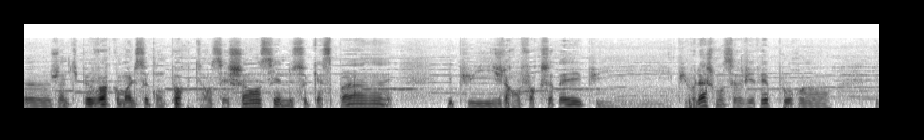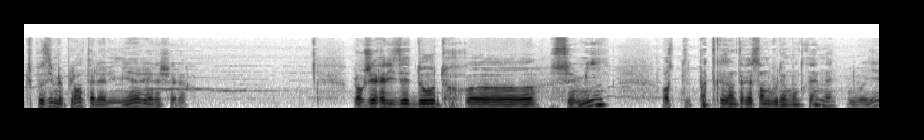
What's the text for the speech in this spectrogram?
Euh, je vais un petit peu voir comment elle se comporte en séchant, si elle ne se casse pas. Et puis je la renforcerai et puis, voilà, je m'en servirai pour euh, exposer mes plantes à la lumière et à la chaleur. Alors j'ai réalisé d'autres semis. Oh, C'était pas très intéressant de vous les montrer, mais vous voyez,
